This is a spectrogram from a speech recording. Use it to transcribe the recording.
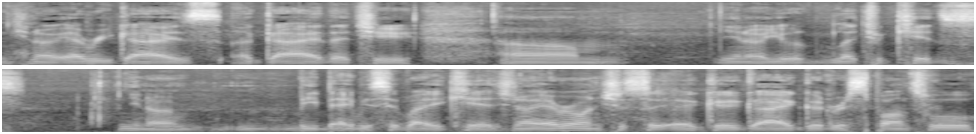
You know, every guy's a guy that you, um, you know, you would let your kids. You know, be babysit by your kids. You know, everyone's just a, a good guy, good, responsible.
